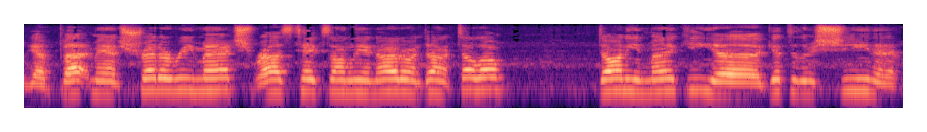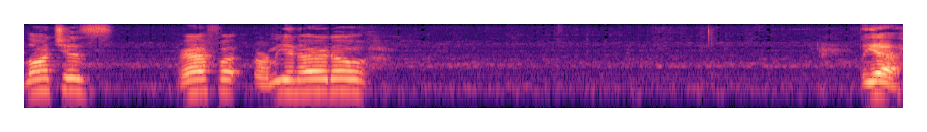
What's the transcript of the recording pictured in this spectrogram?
We got Batman Shredder rematch. Ra's takes on Leonardo and Donatello. Donnie and Mikey uh, get to the machine and it launches. Rafa or Leonardo. But yeah,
